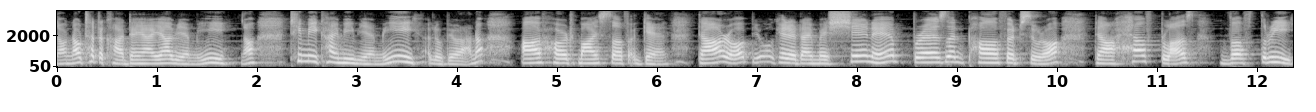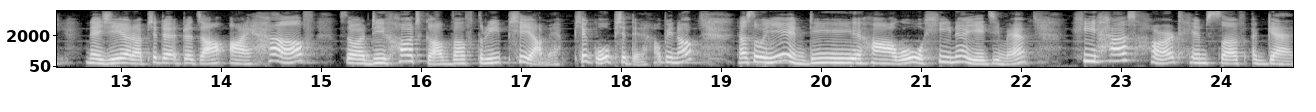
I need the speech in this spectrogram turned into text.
နော်နောက်ထပ်တစ်ခါဒဏ်ရာရပြန်ပြီနော်ထိမိခိုက်မိပြန်ပြီအဲ့လိုပြောတာနော် I've hurt myself again ဒါကတော့ပြောခဲ့တဲ့အတိုင်းပဲရှင်းတယ် present perfect ဆိုတော့ဒါ have plus verb 3နဲ့ရေးရတာဖြစ်တဲ့အတွက်ကြောင့် I have ဆိုတော့ဒီ hurt က verb 3ဖြစ်ရမယ်ဖြစ်ကိုဖြစ်တယ်ဟုတ်ပြီနော်ဒါဆိုရင်ဒီဟာကို he နဲ့ရေးကြည့်မယ် he has hurt himself again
